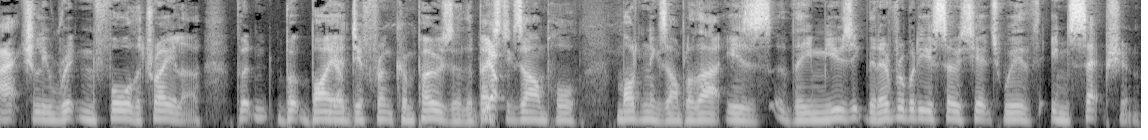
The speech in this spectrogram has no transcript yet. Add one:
actually written for the trailer, but but by a different composer. The best Yep. example, modern example of that, is the music that everybody associates with Inception.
